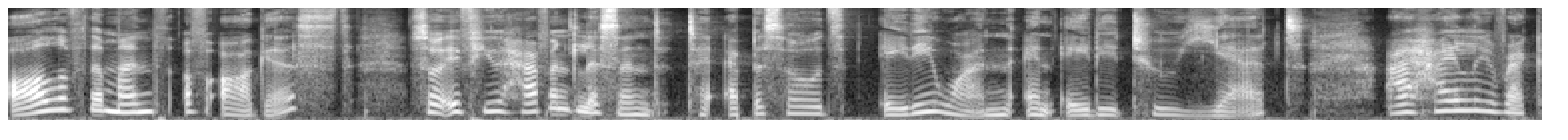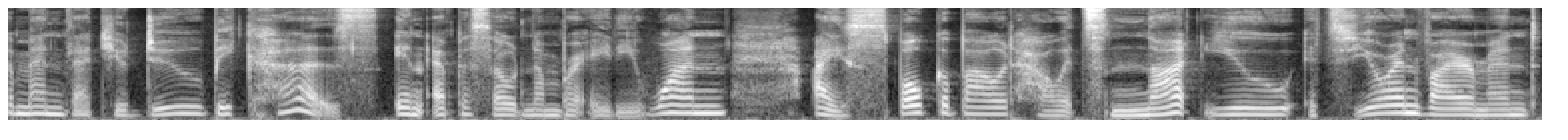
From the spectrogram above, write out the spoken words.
all of the month of August. So if you haven't listened to episodes 81 and 82 yet, I highly recommend that you do because in episode number 81, I spoke about how it's not you, it's your environment.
